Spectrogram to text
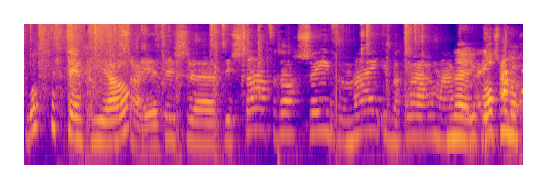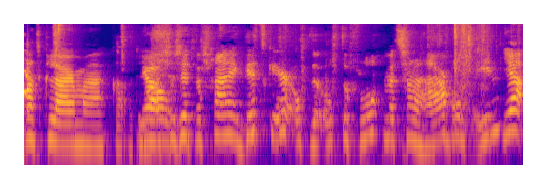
Wat zeg ik tegen jou? Zei, het, is, eh, het is zaterdag 7 mei. Ik ben klaargemaakt. Nee, ik was me nog aan het klaarmaken. Dus- Ja, ze zit waarschijnlijk dit keer op de, op de vlog met zo'n haarband in Ja,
